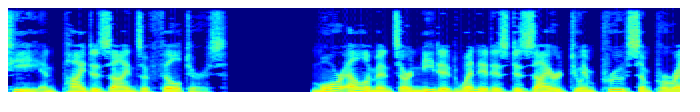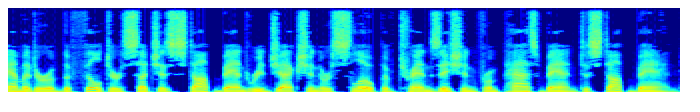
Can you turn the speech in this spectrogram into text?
T and pi designs of filters. More elements are needed when it is desired to improve some parameter of the filter such as stop band rejection or slope of transition from pass band to stop band.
